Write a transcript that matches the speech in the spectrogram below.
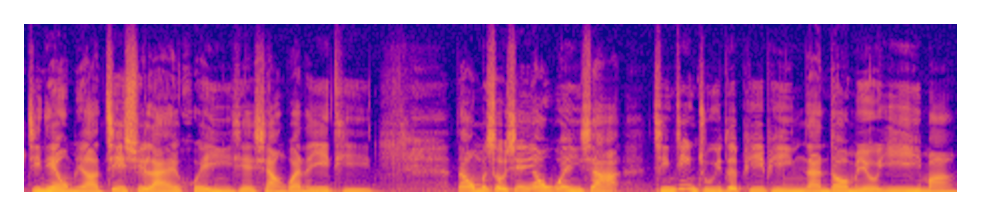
今天我们要继续来回应一些相关的议题。那我们首先要问一下，情境主义的批评难道没有意义吗？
